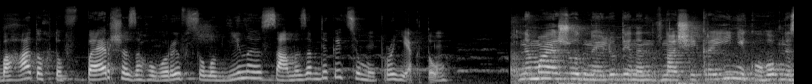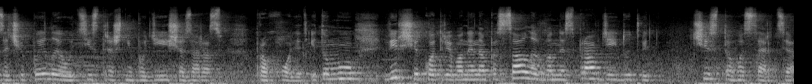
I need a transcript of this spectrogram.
багато хто вперше заговорив солов'їною саме завдяки цьому проєкту. Немає жодної людини в нашій країні, кого б не зачепили у ці страшні події, що зараз проходять. І тому вірші, котрі вони написали, вони справді йдуть від чистого серця.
